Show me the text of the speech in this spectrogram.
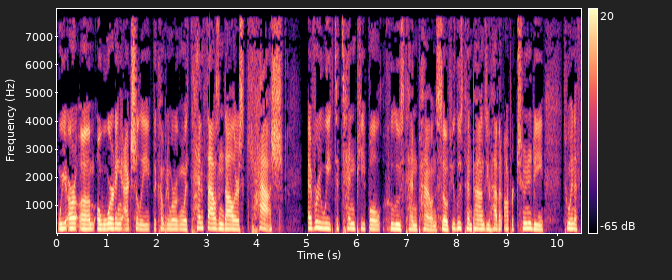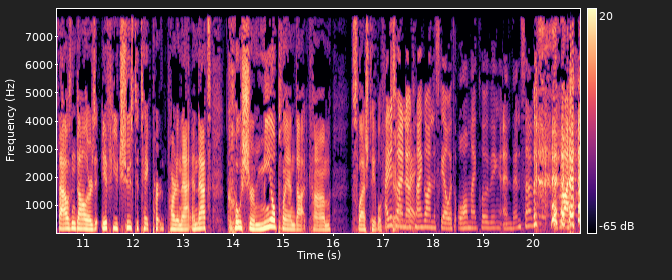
we are um, awarding actually the company we're working with $10,000 cash every week to 10 people who lose 10 pounds. So if you lose 10 pounds, you have an opportunity to win $1,000 if you choose to take part, part in that. And that's koshermealplan.com slash table for I just two. want to know, Okay. can I go on the scale with all my clothing and then some? Right.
